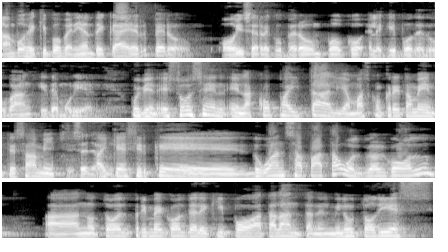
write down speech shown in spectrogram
ambos equipos venían de caer, pero hoy se recuperó un poco el equipo de Dubán y de Muriel. Muy bien, esto es en, en la Copa Italia, más concretamente, Sami. Sí. Hay que decir que Duan Zapata volvió al gol, anotó el primer gol del equipo Atalanta en el minuto 10.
